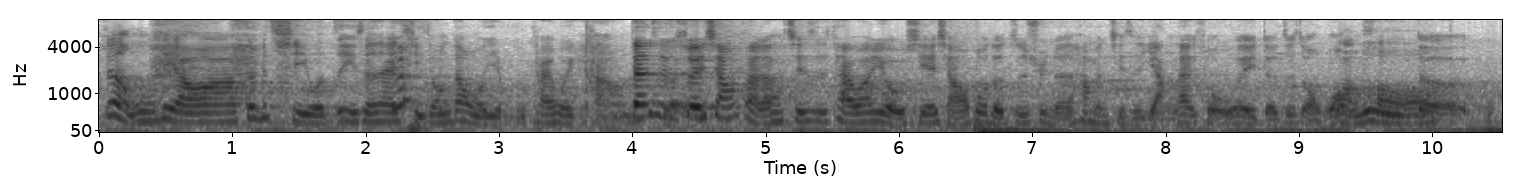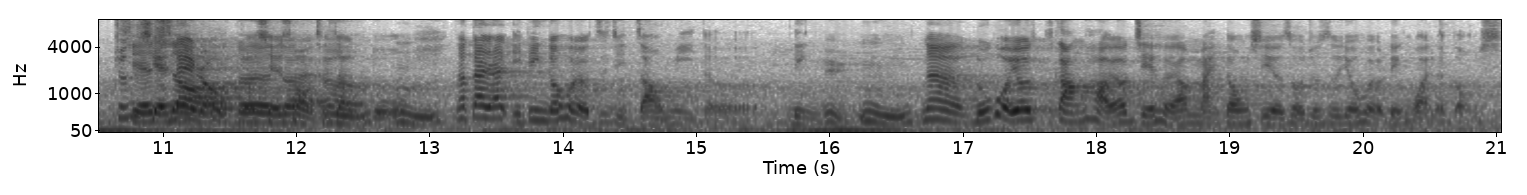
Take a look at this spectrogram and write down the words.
这很无聊啊！对不起，我自己身在其中，但我也不太会看。但是，所以相反的，其实台湾有些想要获得资讯的人，他们其实仰赖所谓的这种网络的，就是写内容的写手其实很多。嗯那大家一定都会有自己着迷的领域。嗯，那如果又刚好要结合要买东西的时候，就是又会有另外的东西。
